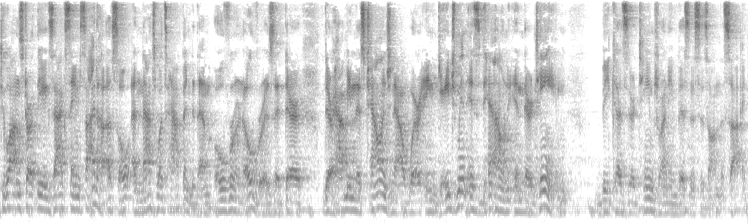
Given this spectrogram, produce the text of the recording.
to go out and start the exact same side hustle. And that's what's happened to them over and over is that they're, they're having this challenge now where engagement is down in their team because their team's running businesses on the side.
